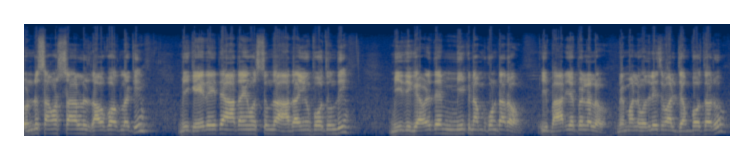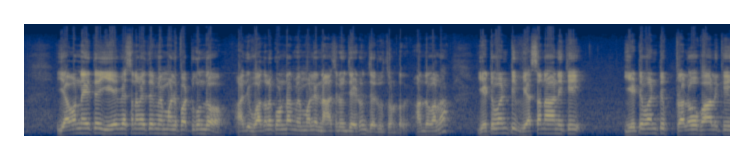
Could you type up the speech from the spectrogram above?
రెండు సంవత్సరాలు రాబోతులకి మీకు ఏదైతే ఆదాయం వస్తుందో ఆదాయం పోతుంది. మీది ఎవరైతే మీకు నమ్ముకుంటారో ఈ భార్య పిల్లలు మిమ్మల్ని వదిలేసి వాళ్ళు జంప్ అవుతారు. ఎవరినైతే ఏ వ్యసనం అయితే మిమ్మల్ని పట్టుకుందో అది వదలకుండా మిమ్మల్ని నాశనం చేయడం జరుగుతుంటుంది. అందువల్ల ఎటువంటి వ్యసనానికి ఎటువంటి ప్రలోభాలకి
